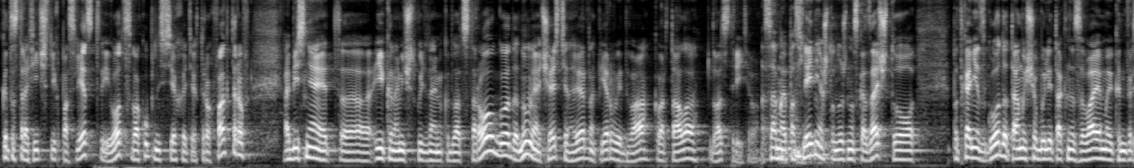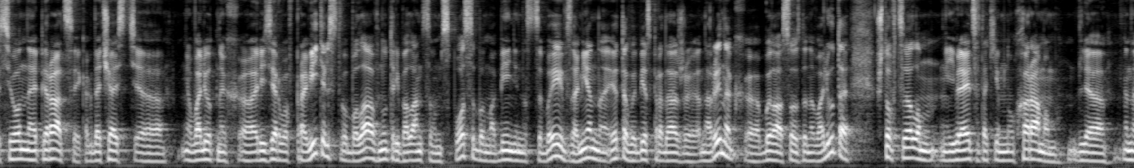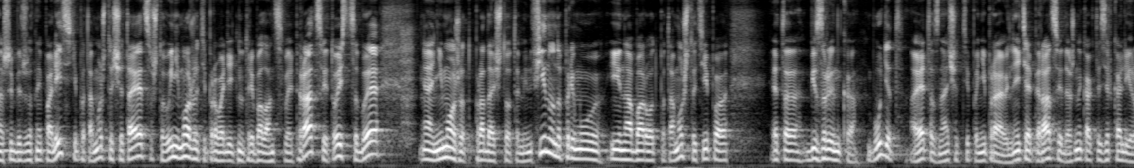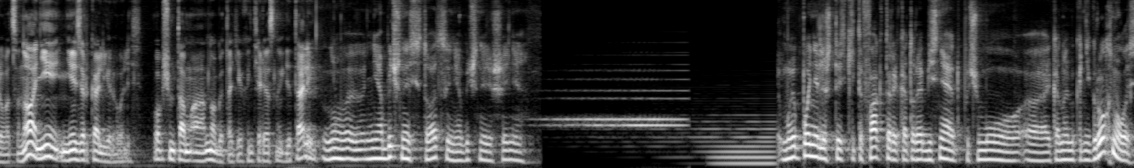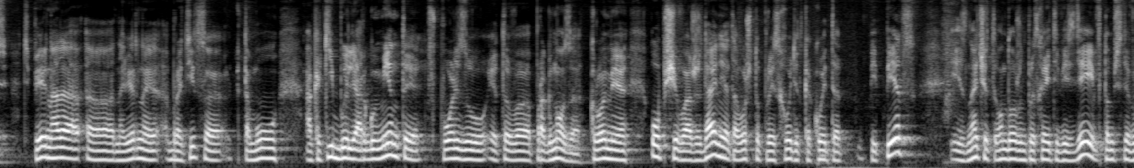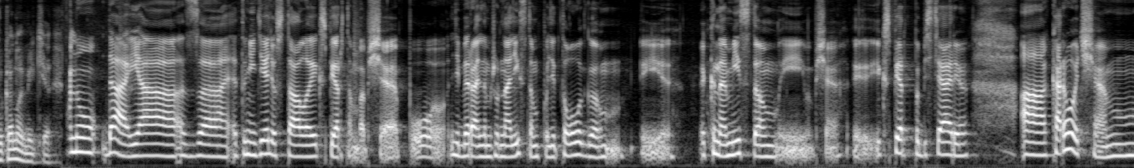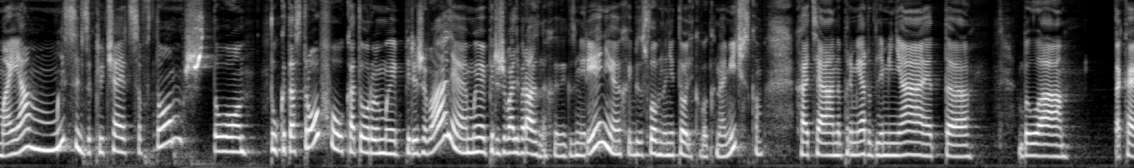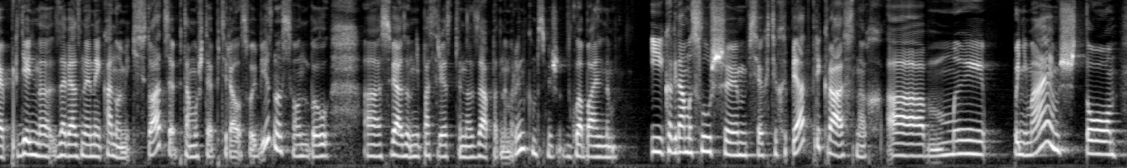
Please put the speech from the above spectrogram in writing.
катастрофических последствий. И вот совокупность всех этих трех факторов объясняет э, и экономическую динамику 2022 года, ну и отчасти, наверное, первые два квартала 2023. Самое последнее, что нужно сказать, что под конец года там еще были так называемые конверсионные операции, когда часть э, валютных э, резервов правительства была внутрибалансовым способом обменена с ЦБ, и взамен этого без продажи на рынок э, была создана валюта, что в целом является таким ну, харамом для нашей бюджетной политики, потому что считается, что вы не можете проводить внутрибалансовые операции, то есть ЦБ не может продать что-то Минфину напрямую и наоборот, потому что типа это без рынка будет, а это значит типа неправильно. Эти операции должны как-то зеркалироваться, но они не зеркалировались. В общем, там а, много таких интересных деталей. Ну, э, необычная ситуация, необычное решение. Мы поняли, что есть какие-то факторы, которые объясняют, почему э, экономика не грохнулась. Теперь надо, э, наверное, обратиться к тому, а какие были аргументы в пользу этого прогноза, кроме общего ожидания того, что происходит какой-то пипец, и значит, он должен происходить и везде, и в том числе в экономике. Ну да, я за эту неделю стала экспертом вообще по либеральным журналистам, политологам и экономистом и вообще э, эксперт по бестиарию. А, короче, моя мысль заключается в том, что ту катастрофу, которую мы переживали, мы ее переживали в разных измерениях, и, безусловно, не только в экономическом. Хотя, например, для меня это была такая предельно завязанная на экономике ситуация, потому что я потеряла свой бизнес, он был э, связан непосредственно с западным рынком, с глобальным. И когда мы слушаем всех этих ребят прекрасных, а, мы понимаем, что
